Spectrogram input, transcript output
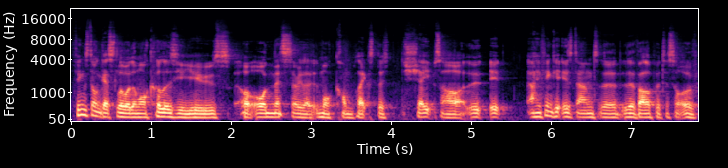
things don't get slower the more colors you use, or, or necessarily like, the more complex the shapes are. It, it, I think it is down to the, the developer to sort of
